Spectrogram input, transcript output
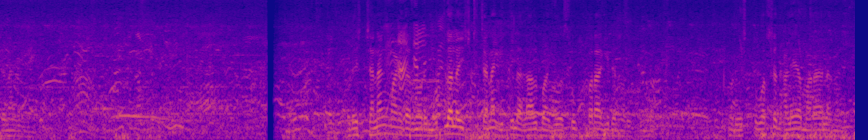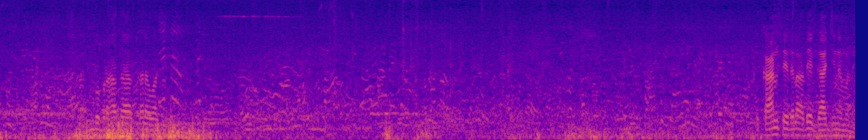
ಚೆನ್ನಾಗಿದೆ ನೋಡಿ ಎಷ್ಟು ಚೆನ್ನಾಗಿ ಮಾಡಿದ್ದಾರೆ ನೋಡಿ, ಮೊದಲೆಲ್ಲ ಇಷ್ಟು ಚೆನ್ನಾಗಿ ಇದ್ದಿಲ್ಲ ಲಾಲ್ಬಾಗ್ ಇವಾಗ ಸೂಪರ್ ಆಗಿದೆ ನೋಡಿ. ನೋಡಿ, ಎಷ್ಟು ವರ್ಷದ ಹಳೆಯ ಮರ ಎಲ್ಲ ನೋಡಿ. ತುಂಬ ಬೃಹದಾಕಾರವಾಗಿದೆ. ಕಾಣ್ತಾ ಇದೆಯಲ್ಲ, ಅದೇ ಗಾಜಿನ ಮನೆ.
